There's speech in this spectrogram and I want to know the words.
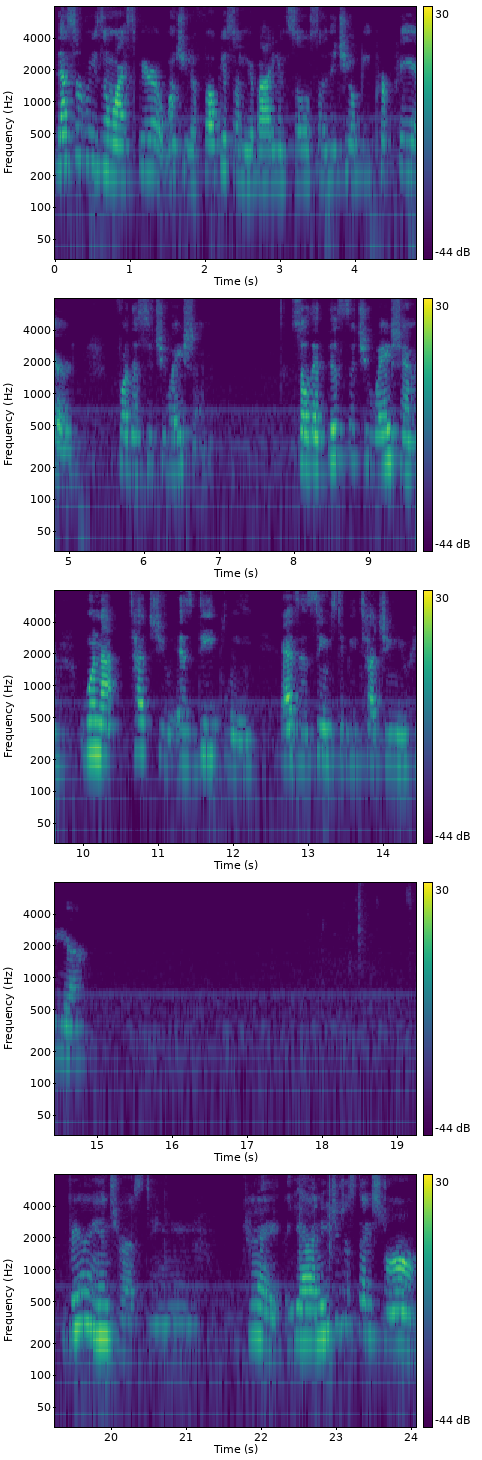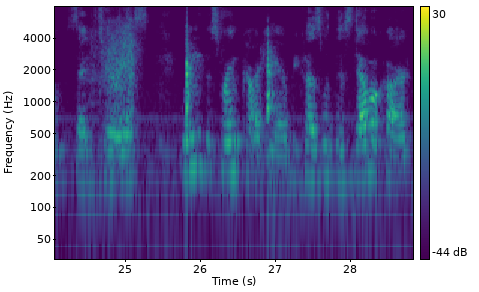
That's the reason why spirit wants you to focus on your body and soul so that you'll be prepared for the situation so that this situation will not touch you as deeply as it seems to be touching you here Very interesting. Okay, yeah, I need you to stay strong, Sagittarius. We need the strength card here because with this devil card,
